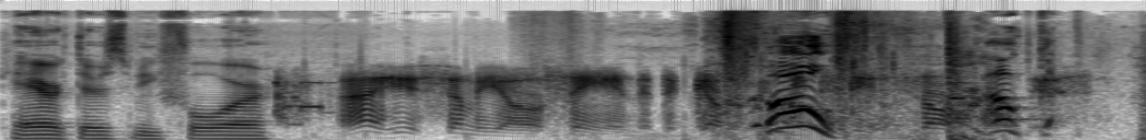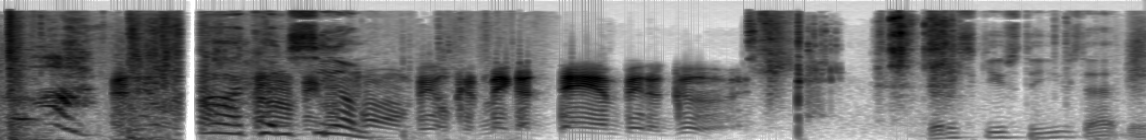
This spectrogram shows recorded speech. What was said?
characters before. I hear some of y'all saying that the government Oh! Oh. God. Oh, I couldn't see him. bill could make a damn bit of good. Good excuse to use that, dude.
